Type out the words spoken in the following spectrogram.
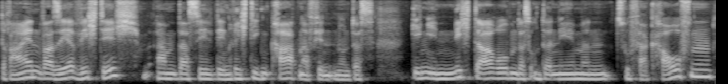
dreien war sehr wichtig, ähm, dass sie den richtigen Partner finden. Und das ging ihnen nicht darum, das Unternehmen zu verkaufen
